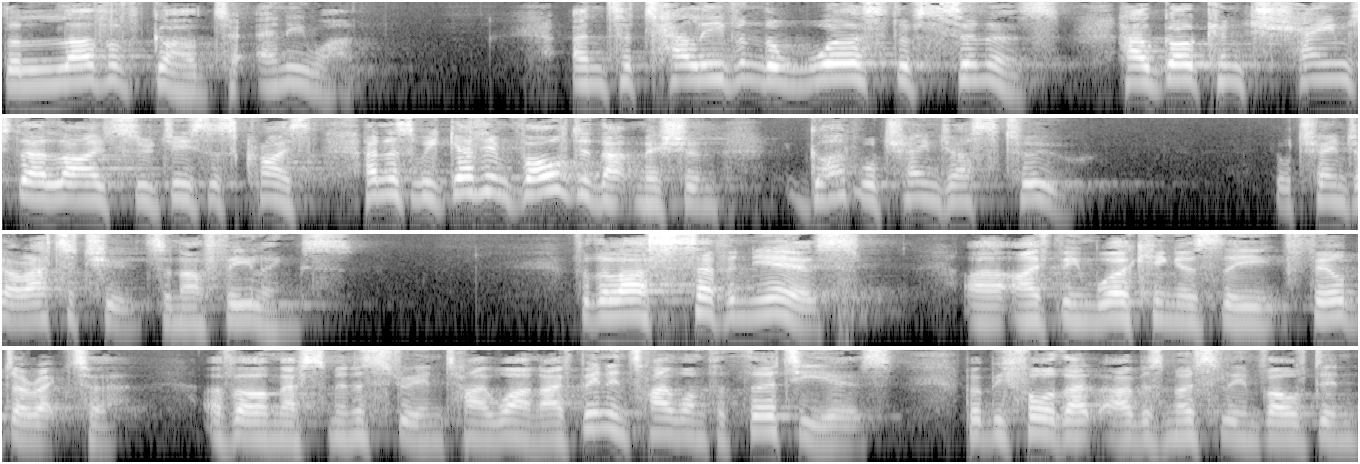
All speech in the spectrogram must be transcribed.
the love of God to anyone and to tell even the worst of sinners how God can change their lives through Jesus Christ. And as we get involved in that mission, God will change us too. He'll change our attitudes and our feelings. For the last seven years, uh, I've been working as the field director of OMF's ministry in Taiwan. I've been in Taiwan for 30 years. But before that, I was mostly involved in,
